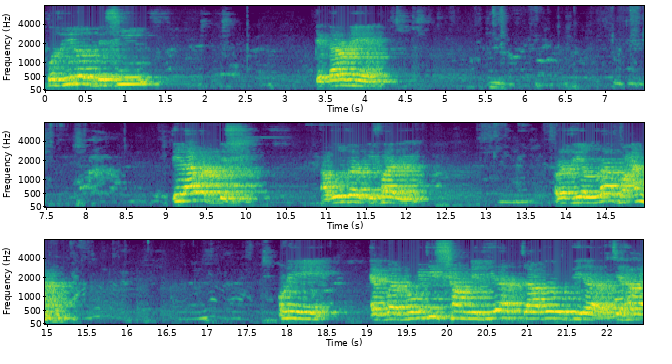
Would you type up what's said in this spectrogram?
ফজিলত বেশি এ কারণে তিলাওয়াত বেশি। আবু যর গিফারি রাদিয়াল্লাহু আনহু। উনি একবার নবীজির সামনে দিয়া চাদর দিয়া চেহারা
